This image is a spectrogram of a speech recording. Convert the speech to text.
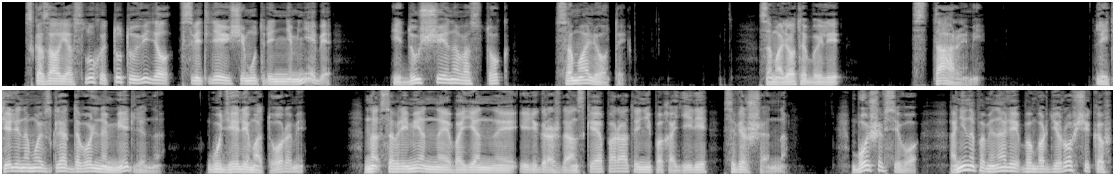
— сказал я вслух, и тут увидел в светлеющем утреннем небе идущие на восток самолеты. Самолеты были старыми. Летели, на мой взгляд, довольно медленно, гудели моторами. На современные военные или гражданские аппараты не походили совершенно. Больше всего они напоминали бомбардировщиков,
